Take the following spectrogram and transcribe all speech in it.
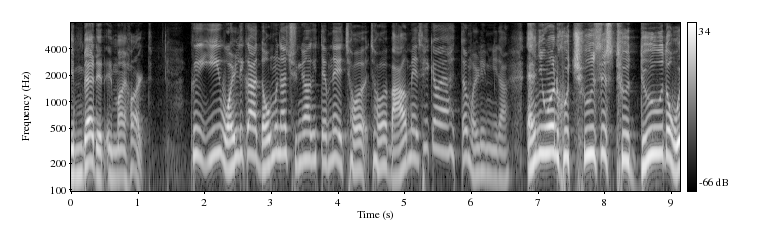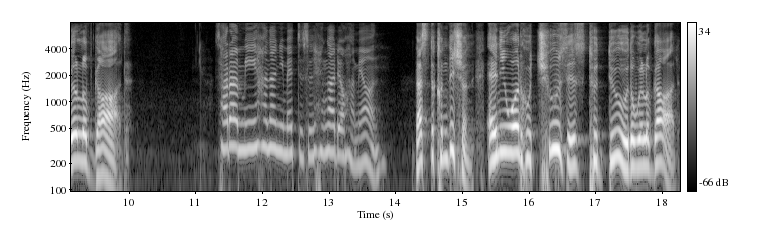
embedded in my heart. 그 이 원리가 너무나 중요하기 때문에 저, 저 마음에 새겨야 했던 원리입니다. Anyone who chooses to do the will of God, 사람이 하나님의 뜻을 행하려 하면 that's the condition. Anyone who chooses to do the will of God.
